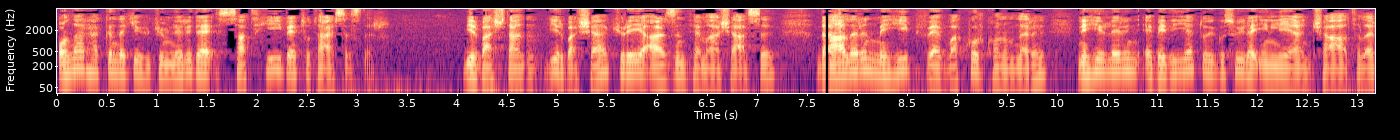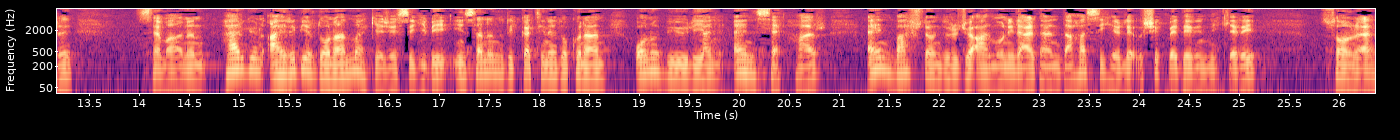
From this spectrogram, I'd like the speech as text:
onlar hakkındaki hükümleri de sathi ve tutarsızdır. Bir baştan bir başa küreyi arzın temaşası, dağların mehip ve vakur konumları, nehirlerin ebediyet duygusuyla inleyen çağaltıları, semanın her gün ayrı bir donanma gecesi gibi insanın dikkatine dokunan, onu büyüleyen en sehhar, en baş döndürücü armonilerden daha sihirli ışık ve derinlikleri, sonra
